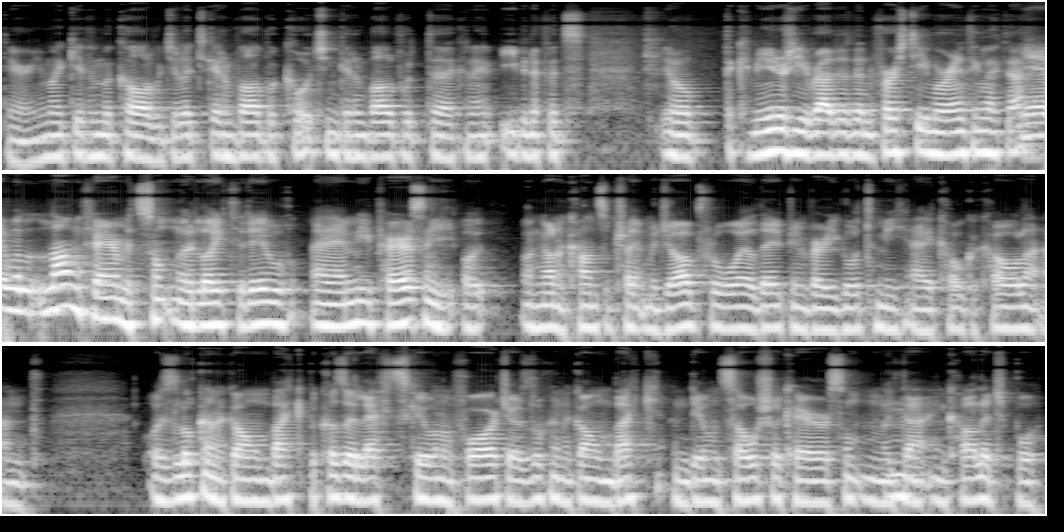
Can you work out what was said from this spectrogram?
there. You might give him a call. Would you like to get involved with coaching? Get involved with the kind of even if it's you know the community rather than first team or anything like that. Yeah, well, long term, it's something I'd like to do. Uh, me personally, I, am going to concentrate on my job for a while. They've been very good to me, uh, Coca Cola, and I was looking at going back because I left school in Forge. I was looking at going back and doing social care or something like mm. that in college. But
